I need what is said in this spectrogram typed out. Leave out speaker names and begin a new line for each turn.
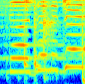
काजल जल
